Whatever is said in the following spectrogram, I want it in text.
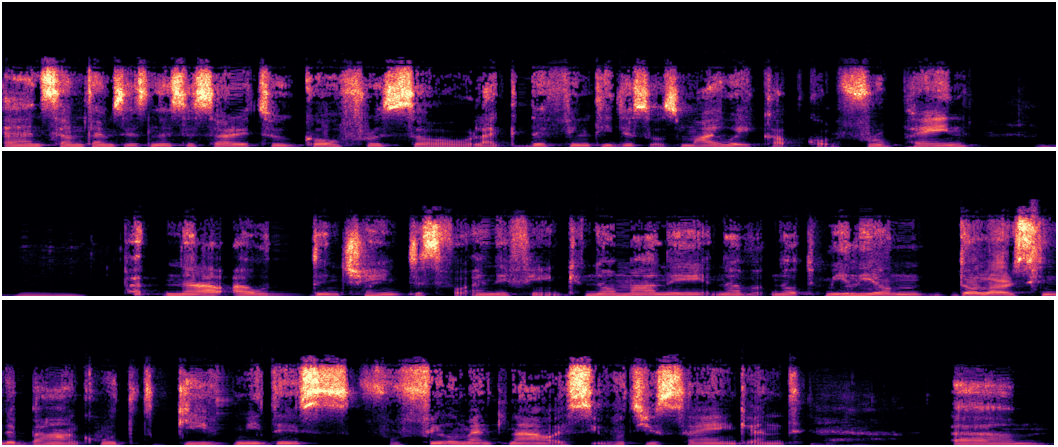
And sometimes it's necessary to go through. So, like, definitely, this was my wake up call through pain Mm-hmm. But now I wouldn't change this for anything. No money, no, not million dollars in the bank would give me this fulfillment now, as what you're saying, and um,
